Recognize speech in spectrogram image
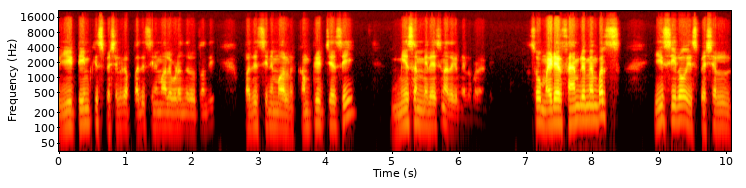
ఈ టీంకి స్పెషల్గా పది సినిమాలు ఇవ్వడం జరుగుతుంది. పది సినిమాలను కంప్లీట్ చేసి మీసం మిలేసి నా దగ్గర నిలబడండి. So my dear family members ఈసీలో ఈ స్పెషల్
